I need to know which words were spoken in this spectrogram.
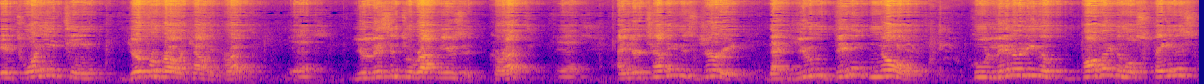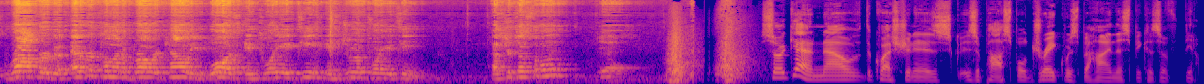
in 2018, you're from Broward County, correct? Yes. You listen to rap music, correct? Yes. And you're telling this jury that you didn't know who literally the probably the most famous rapper to ever come out of Broward County was in 2018, in June of 2018. That's your testimony? Yes. So again, now the question is: Is it possible Drake was behind this because of you know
